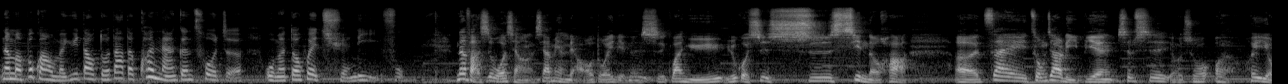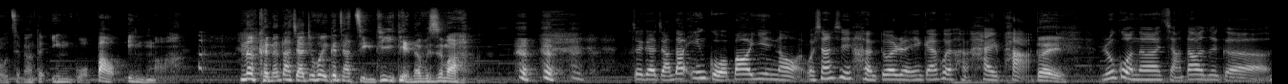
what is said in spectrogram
那么不管我们遇到多大的困难跟挫折，我们都会全力以赴。那法师，我想下面聊多一点的是关于，如果是失信的话，呃，在宗教里边是不是有说哦会有怎么样的因果报应嘛？那可能大家就会更加警惕一点的，不是吗？这个讲到因果报应哦，我相信很多人应该会很害怕。对，如果呢讲到这个，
